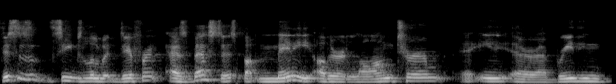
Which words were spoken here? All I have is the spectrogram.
This is, seems a little bit different, asbestos, but many other long-term uh, uh, breathing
